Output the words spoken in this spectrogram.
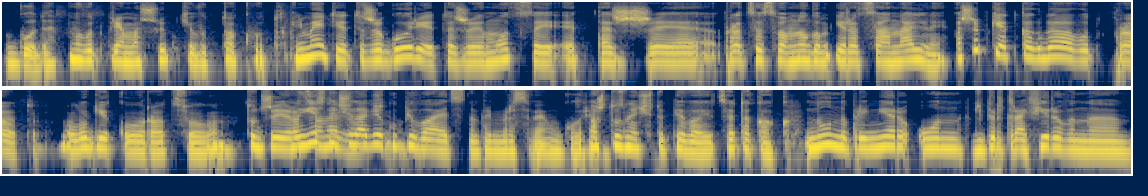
года? Ну вот прям ошибки вот так вот. Понимаете, это же горе, это же эмоции, это же процесс во многом иррациональный. Ошибки это когда вот про это, логику, рацию. Тут же Но иррационально. Если человек очень. упивается, например, своим горем, А что значит упивается? Это как? ну, например, он гипертрофированно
